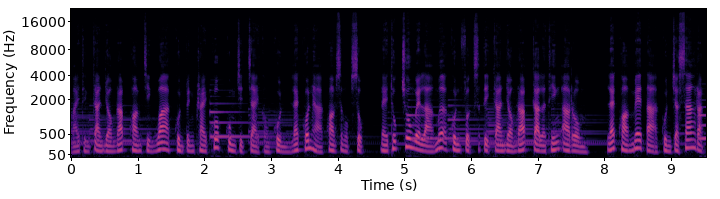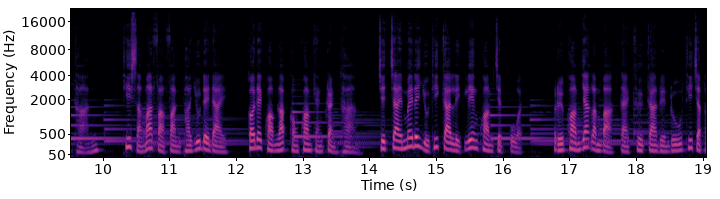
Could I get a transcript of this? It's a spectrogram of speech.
หมายถึงการยอมรับความจริงว่าคุณเป็นใครควบคุมจิตใจของคุณ และค้นหาความสงบสุข ในทุกช่วงเวลาเมื่อคุณฝึกสติการยอมรับการละทิ้งอารมณ์ และความเมตตาคุณจะสร้างหลักฐาน ที่สามารถฝ่าฟันพายุใด ๆ ก็ได้ความลับของความแข็งแกร่งทาง จิตใจไม่ได้อยู่ที่การหลีกเลี่ยงความเจ็บปวด หรือความยากลำบากแต่คือการเรียนรู้ที่จะเผ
